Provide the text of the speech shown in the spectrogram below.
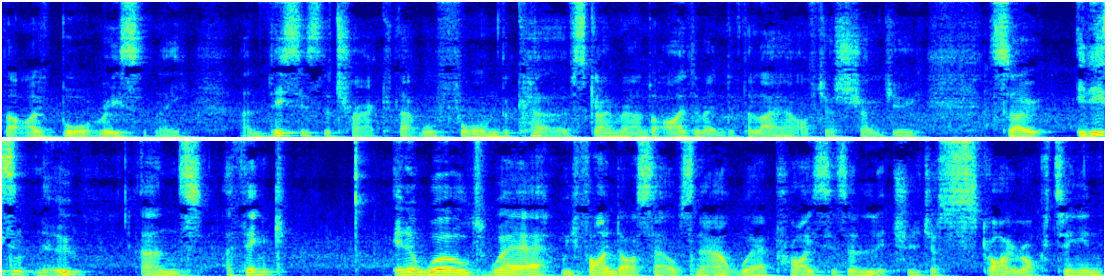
that I've bought recently. And this is the track that will form the curves going around at either end of the layout I've just showed you. So it isn't new. And I think in a world where we find ourselves now, where prices are literally just skyrocketing in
